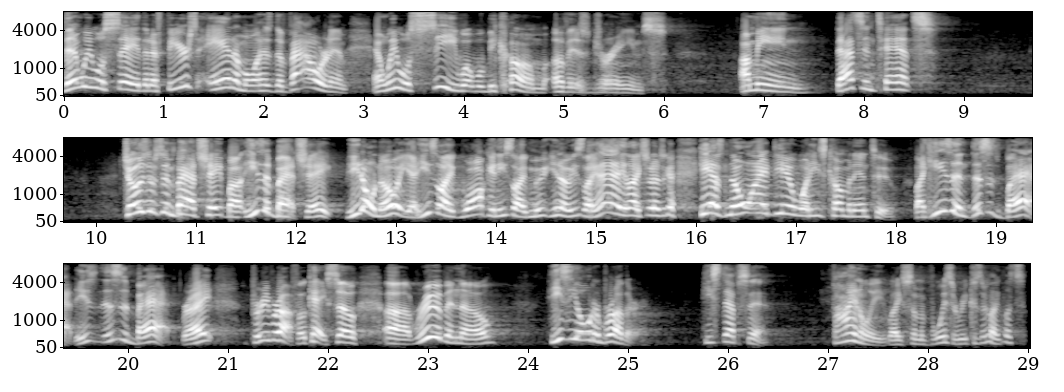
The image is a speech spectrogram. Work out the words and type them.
Then we will say that a fierce animal has devoured him, and we will see what will become of his dreams. I mean, that's intense. Joseph's in bad shape, but he's in bad shape. He don't know it yet. He's like walking. He's like, you know, he's like, hey, like, he has no idea what he's coming into. Like he's in. This is bad. He's this is bad, right? Pretty rough. Okay, so uh, Reuben though, he's the older brother. He steps in. Finally, like some voice of because they're like, let's.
